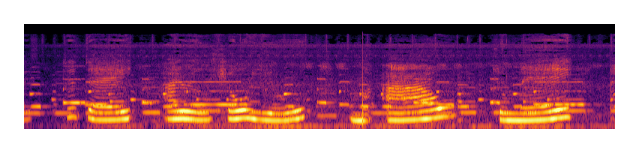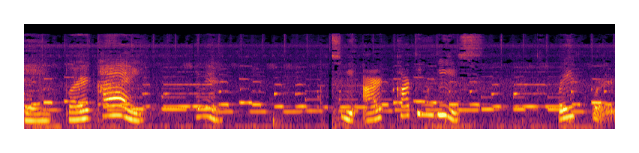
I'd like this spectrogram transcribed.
guys, today I will show you how to make paper kite. Come here. We are cutting this paper.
